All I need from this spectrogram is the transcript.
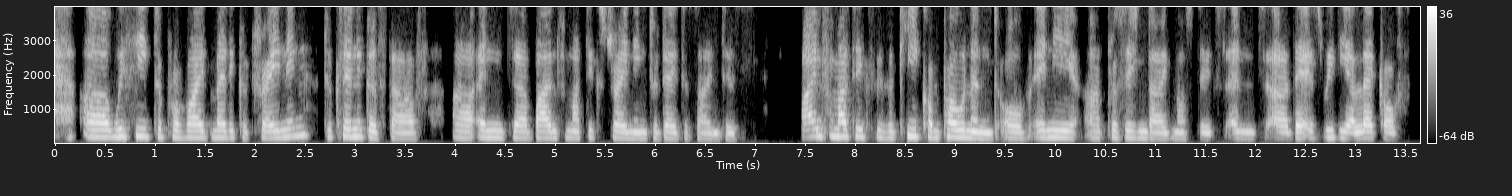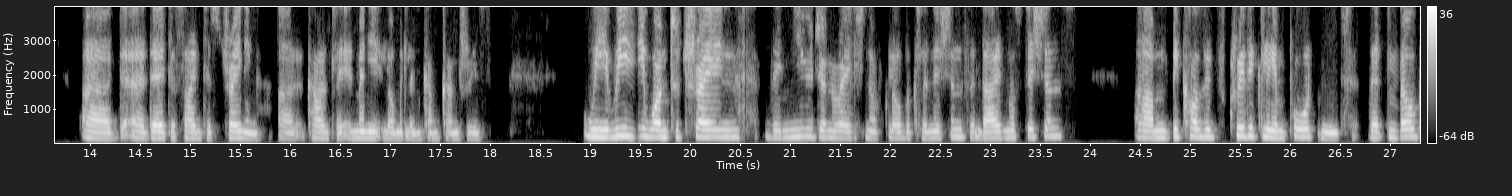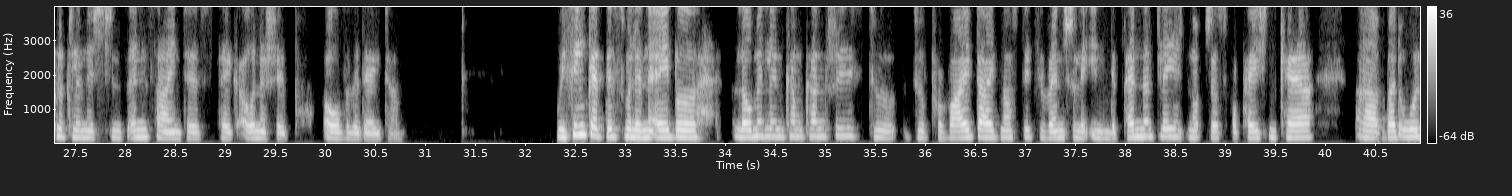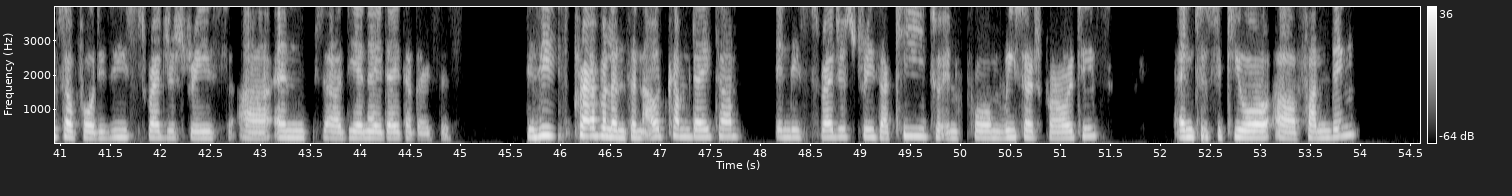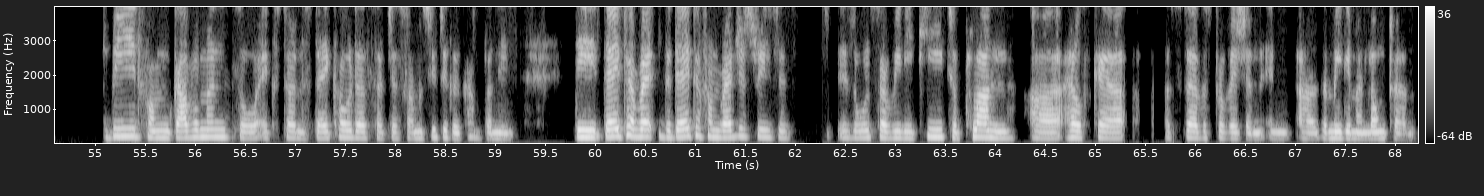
we seek to provide medical training to clinical staff and bioinformatics training to data scientists bioinformatics is a key component of any uh, precision diagnostics, and uh, there is really a lack of uh, uh data scientist training uh, currently in many low middle income countries. We really want to train the new generation of global clinicians and diagnosticians um, because it's critically important that local clinicians and scientists take ownership over the data. We think that this will enable low middle income countries to, to provide diagnostics eventually independently, not just for patient care, uh, but also for disease registries uh, and uh, DNA databases. Disease prevalence and outcome data in these registries are key to inform research priorities and to secure uh, funding, be it from governments or external stakeholders such as pharmaceutical companies The data, the data from registries is is also really key to plan uh, healthcare service provision in the medium and long term.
